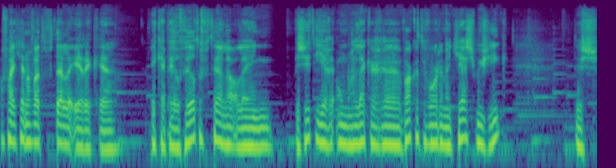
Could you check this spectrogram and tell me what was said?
Of had je nog wat te vertellen, Erik? Eh, Ik heb heel veel te vertellen, alleen we zitten hier om lekker eh, wakker te worden met jazzmuziek. Dus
